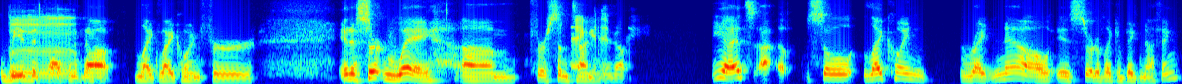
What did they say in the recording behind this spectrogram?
we have been talking about like Litecoin for in a certain way um, for some time now. Yeah, it's uh, so Litecoin right now is sort of like a big nothing.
